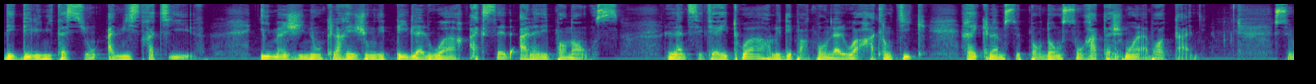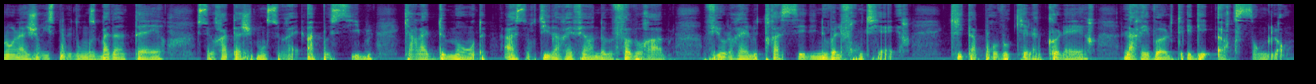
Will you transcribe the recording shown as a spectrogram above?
des délimitations administratives. Imaginons que la région des Pays de la Loire accède à l'indépendance. L'un de ces territoires, le département de la Loire-Atlantique, réclame cependant son rattachement à la Bretagne. Selon la jurisprudence Badinter, ce rattachement serait impossible car la demande, assortie d'un référendum favorable, violerait le tracé des nouvelles frontières, quitte à provoquer la colère, la révolte et des heurts sanglants.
